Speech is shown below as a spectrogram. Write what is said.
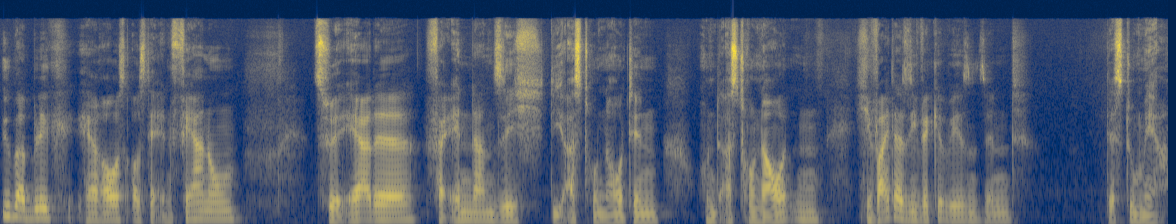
Überblick heraus aus der Entfernung zur Erde verändern sich die Astronautinnen und Astronauten. Je weiter sie weg gewesen sind, desto mehr.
